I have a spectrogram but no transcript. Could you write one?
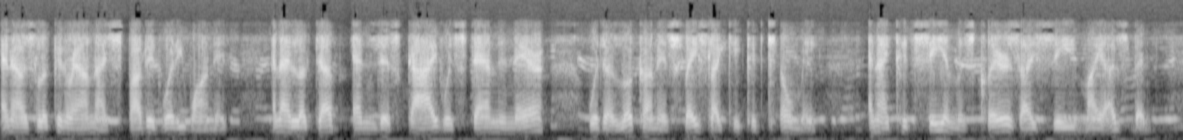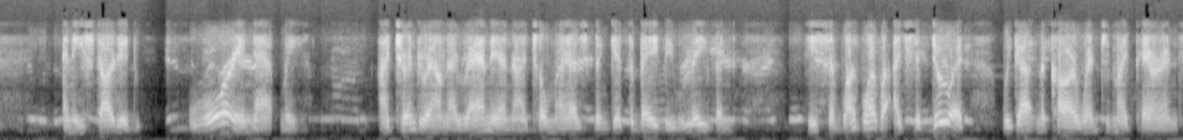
and I was looking around. I spotted what he wanted and I looked up and this guy was standing there with a look on his face like he could kill me. And I could see him as clear as I see my husband. And he started roaring at me. I turned around, I ran in, I told my husband, get the baby, we're leaving. He said, what, what, what? I said, do it. We got in the car, went to my parents,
